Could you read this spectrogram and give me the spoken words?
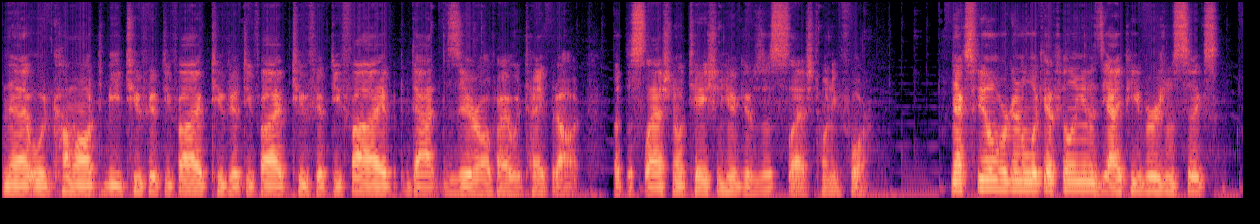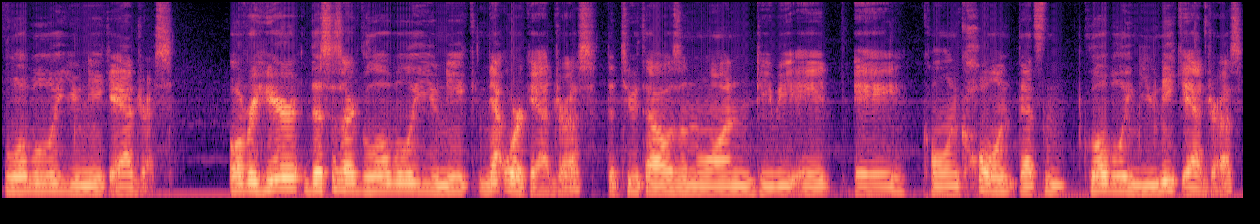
and that would come out to be 255, 255, 255.0 dot zero if I would type it out. But the slash notation here gives us slash 24. Next field we're going to look at filling in is the IP version 6 globally unique address. Over here, this is our globally unique network address, the 2001 DB8A colon colon. That's globally unique address.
